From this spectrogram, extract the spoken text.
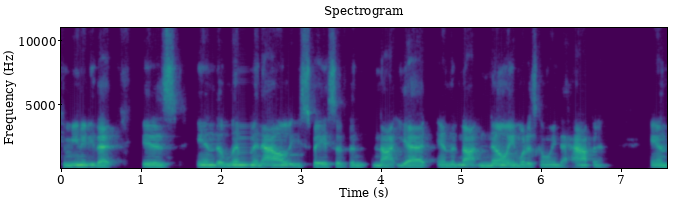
community that is in the liminality space of the not yet and the not knowing what is going to happen. And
